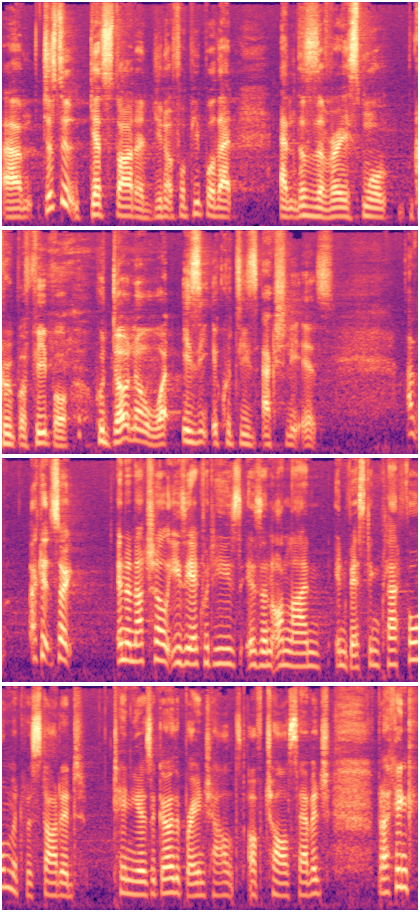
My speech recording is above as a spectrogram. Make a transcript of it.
Um, just to get started, you know, for people that, and this is a very small group of people who don't know what Easy Equities actually is. Um, okay, so in a nutshell, Easy Equities is an online investing platform. It was started 10 years ago, the brainchild of Charles Savage. But I think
